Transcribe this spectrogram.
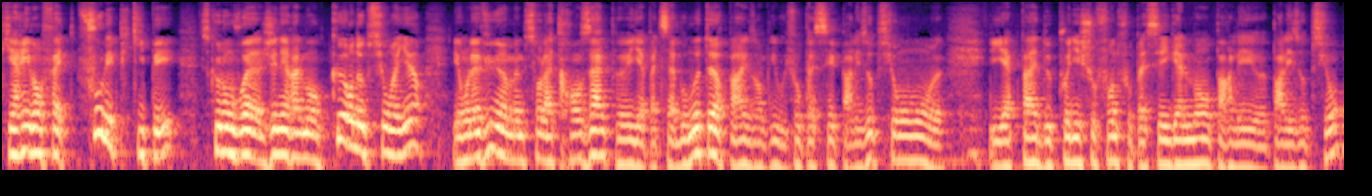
qui arrivent en fait full équipées, ce que l'on voit généralement que en option ailleurs. Et on l'a vu, hein, même sur la Transalp, euh, il n'y a pas de sabot moteur par exemple, où il faut passer par les options. Euh, il n'y a pas de poignée chauffante, il faut passer également par les, par les options,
